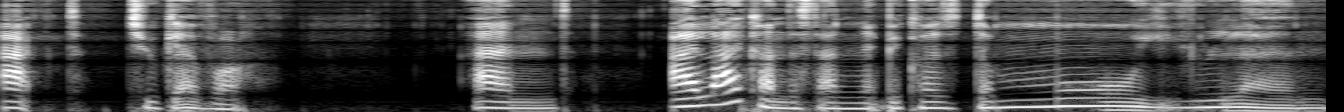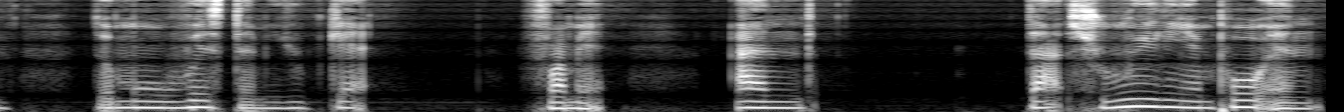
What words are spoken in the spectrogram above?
act together. And I like understanding it because the more you learn, the more wisdom you get from it. And that's really important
